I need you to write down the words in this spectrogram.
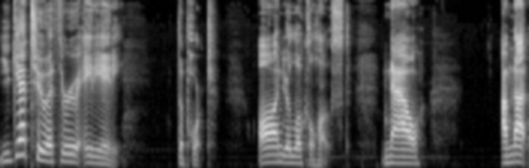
You get to it through 8080, the port, on your local host. Now, I'm not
